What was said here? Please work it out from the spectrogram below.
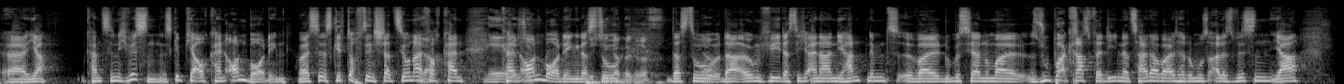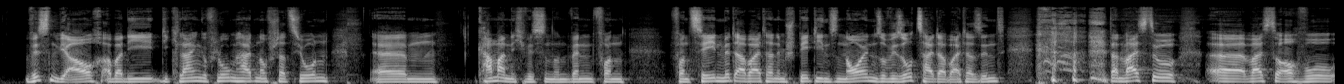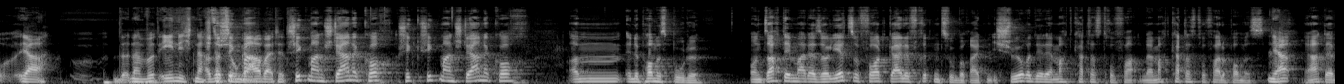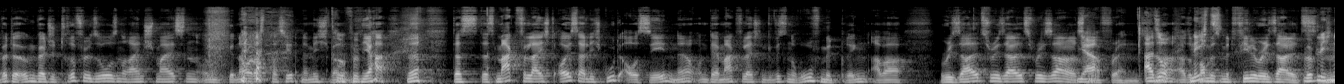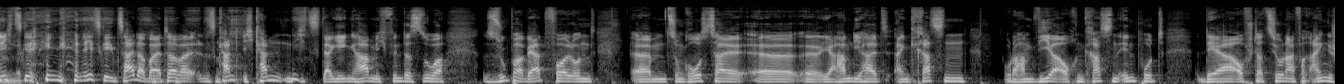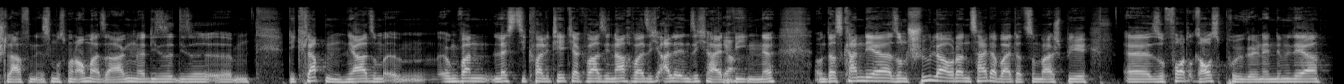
Äh, ja, kannst du nicht wissen. Es gibt ja auch kein Onboarding. Weißt du, es gibt auf den Stationen einfach kein, Nee, kein richtig. Onboarding, dass du, Begriff. dass du Ja. da irgendwie, dass dich einer an die Hand nimmt, äh, weil du bist ja nun mal super krass verdienender Zeitarbeiter, du musst alles wissen. Ja, wissen wir auch, aber die, die kleinen Geflogenheiten auf Stationen ähm, kann man nicht wissen. Und wenn von, von zehn Mitarbeitern im Spätdienst neun sowieso Zeitarbeiter sind, dann weißt du, äh, weißt du auch, wo, ja, dann wird eh nicht nach Also schick Station mal, gearbeitet. schick mal einen Sternekoch, schick, schick mal einen Sternekoch ähm, in eine Pommesbude. Und sag dem mal, der soll jetzt sofort geile Fritten zubereiten. Ich schwöre dir, der macht katastrophal, der macht katastrophale Pommes. Ja. Ja, der wird da irgendwelche Trüffelsoßen reinschmeißen und genau das passiert nämlich, Trüffel. ja, ne, das, das mag vielleicht äußerlich gut aussehen, ne, und der mag vielleicht einen gewissen Ruf mitbringen, aber Results, Results, Results, Ja. my friend. Also ne? also nichts- Pommes mit viel Results. Wirklich Mm, nichts gegen, nichts gegen Zeitarbeiter, weil das kann, ich kann nichts dagegen haben. Ich finde das so super wertvoll und ähm, zum Großteil äh, äh, ja, haben die halt einen krassen oder haben wir auch einen krassen Input, der auf Station einfach eingeschlafen ist, muss man auch mal sagen. Ne? Diese, diese, ähm, die Klappen, ja, also ähm, irgendwann lässt die Qualität ja quasi nach, weil sich alle in Sicherheit Ja. wiegen. Ne? Und das kann dir so ein Schüler oder ein Zeitarbeiter zum Beispiel äh, sofort rausprügeln, indem der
